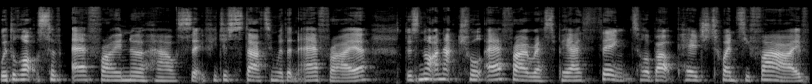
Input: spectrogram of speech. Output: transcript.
with lots of air fryer know how. So if you're just starting with an air fryer, there's not an actual air fryer recipe, I think, till about page 25,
